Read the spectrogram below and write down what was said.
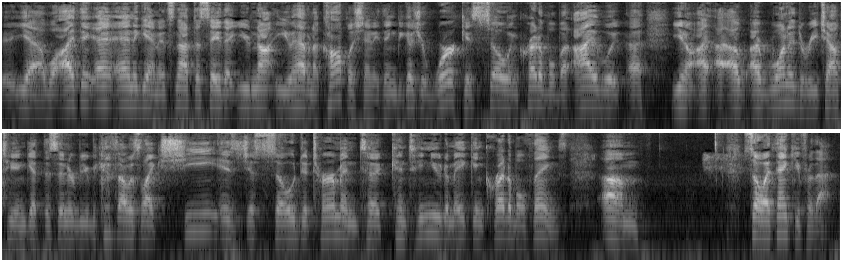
yeah. Well, I think, and, and, again, it's not to say that you not you haven't accomplished anything because your work is so incredible. But I would, uh, you know, I, I I wanted to reach out to you and get this interview because I was like, she is just so determined to continue to make incredible things. Um, so I thank you for that.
